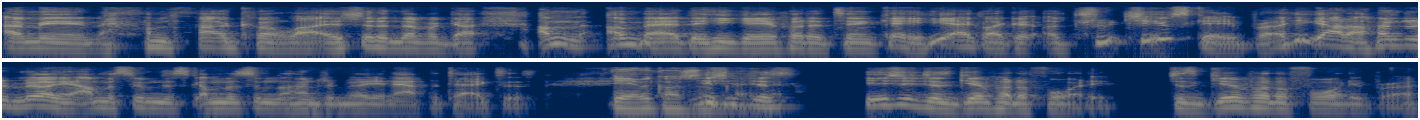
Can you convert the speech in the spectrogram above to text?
I mean, I'm not gonna lie. It should have never got. I'm I'm mad that he gave her the 10k. He act like a, a true cheapskate, bro. He got hundred million. I'm assuming this. I'm assuming the hundred million after taxes. Yeah, because He should just he should just give her the 40. Just give her the 40, bro.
